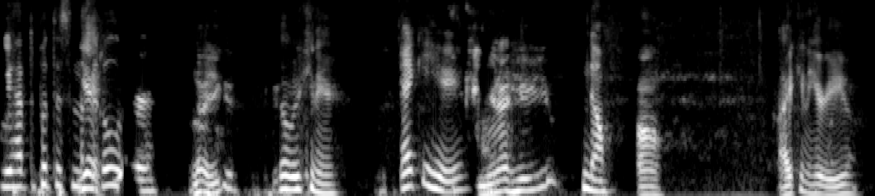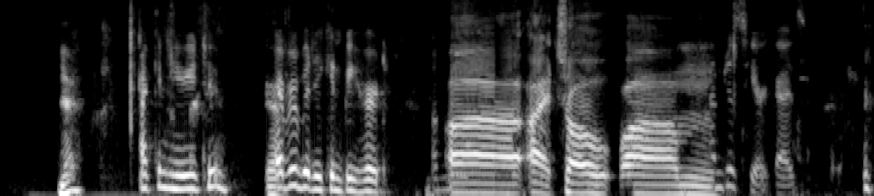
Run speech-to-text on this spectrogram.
We have to put this in the Yeah. middle or no, you can. No, we can hear. I can hear you. Can you not hear you? no. Oh, I can hear you. yeah. I can hear you too. Yeah. Everybody can be heard. Uh, all right. So, um, I'm just here, guys.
